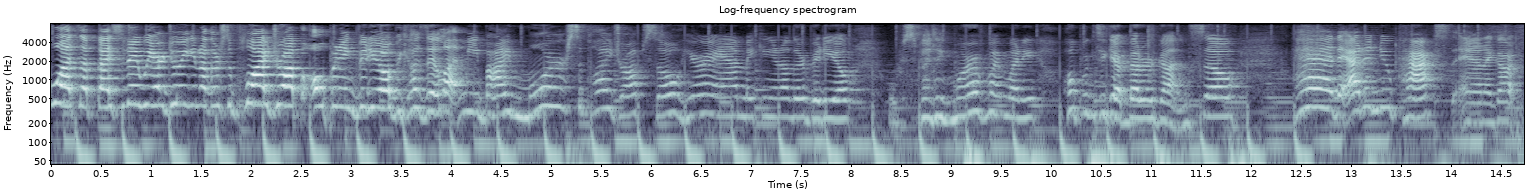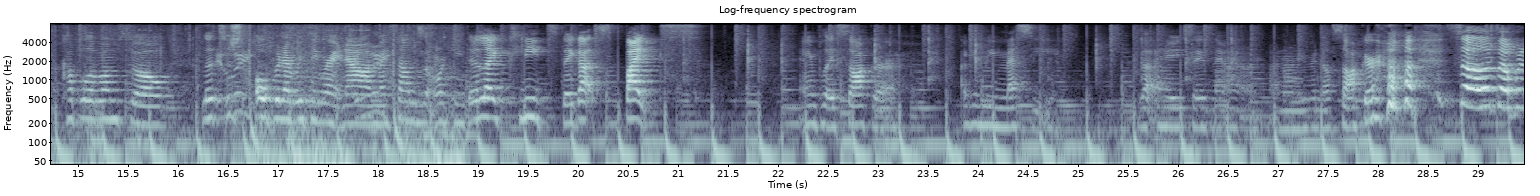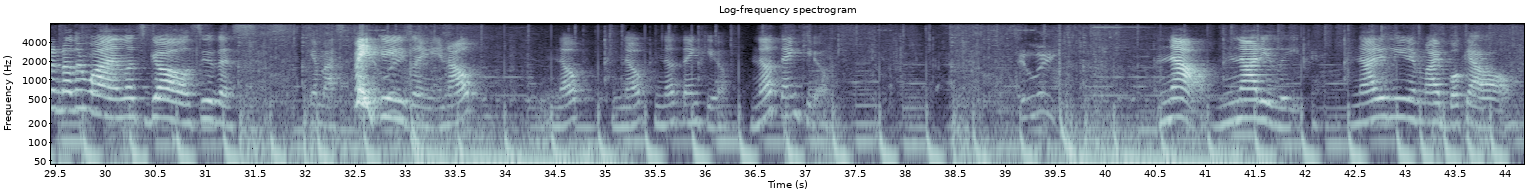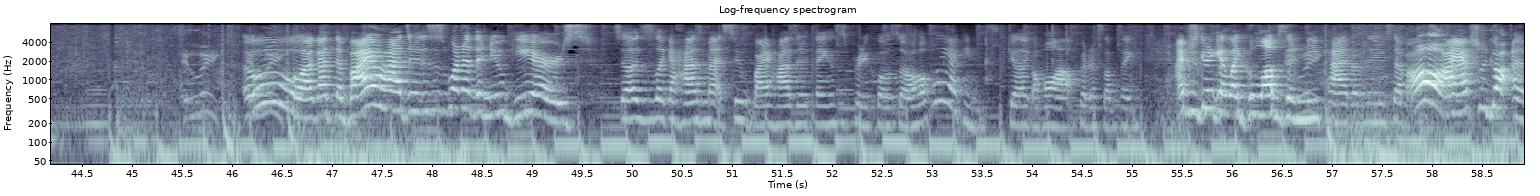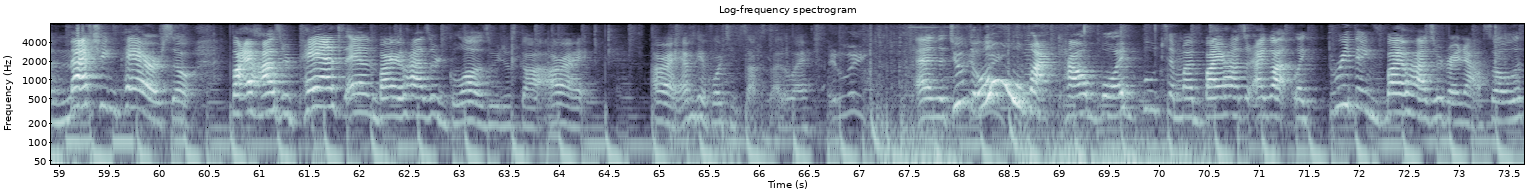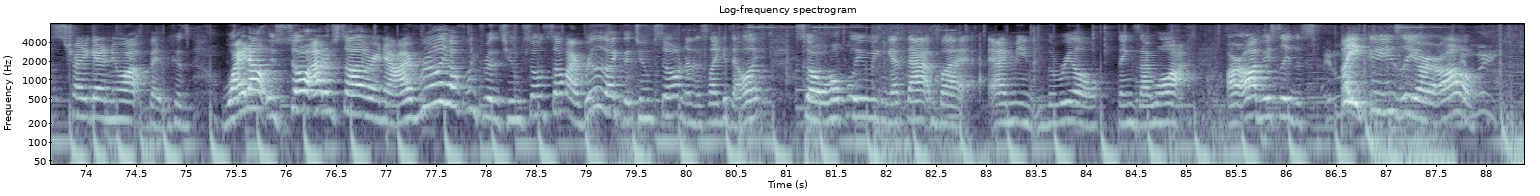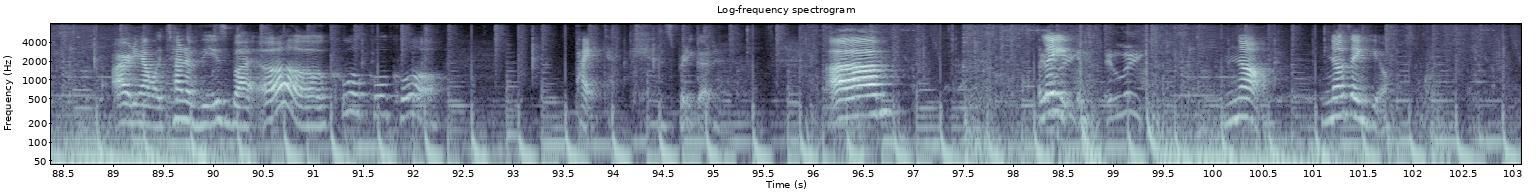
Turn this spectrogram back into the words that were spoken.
What's up guys? Today we are doing another supply drop opening video because they let me buy more supply drops. So here I am making another video, spending more of my money, hoping to get better guns. So hey, they added new packs and I got a couple of them. So let's just open everything right now and my sound isn't working. They're like cleats, they got spikes. I can play soccer. I can be Messi. Is that how you say his name? I don't even know soccer. so let's open another one. Let's go. Let's do this. Get my speakeasy. Nope. Nope. Nope. No thank you. No thank you. Elite. No. Not elite. Not elite in my book at all. Elite. Oh, I got the biohazard. This is one of the new gears. So this is like a hazmat suit biohazard thing. This is pretty cool. So hopefully I can get like a whole outfit or something. I'm just gonna get like gloves and knee pad of the new stuff. Oh, I actually got a matching pair. So biohazard pants and biohazard gloves we just got. All right. All right, MK14 sucks by the way. And the tubes, oh, my cowboy boots and my biohazard. I got like three things biohazard right now. So let's try to get a new outfit because whiteout is so out of style right now. I'm really hoping for the tombstone stuff. I really like the tombstone and the psychedelic. So hopefully we can get that. But I mean, the real things I want are obviously the speakeasy or, oh, Elite. I already have like 10 of these, but oh, cool, cool, cool. Pie attack. It's pretty good. Um, late. Elite. No. No, thank you.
